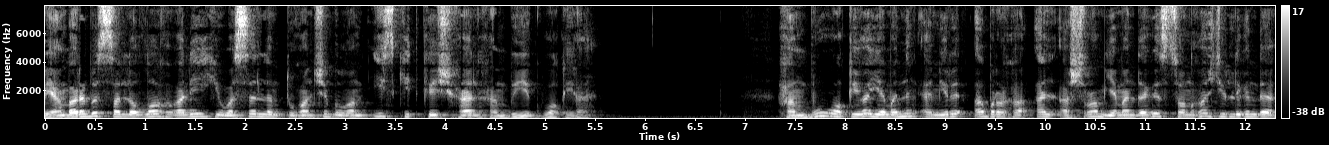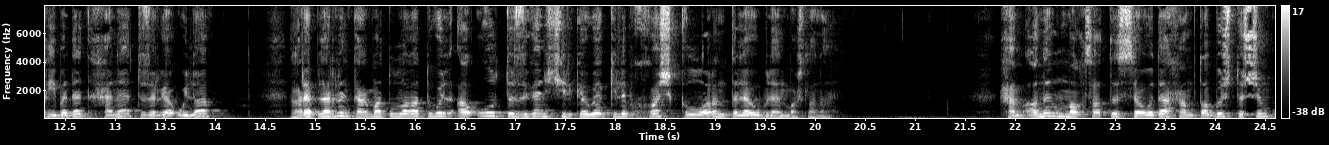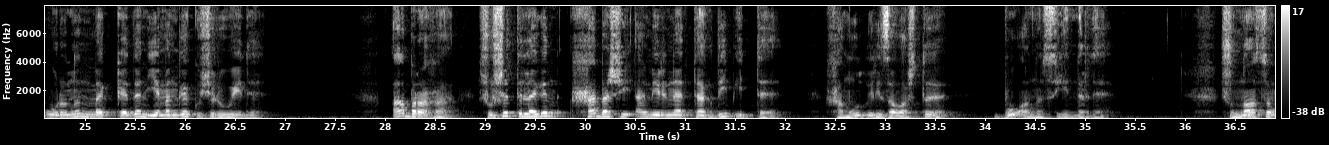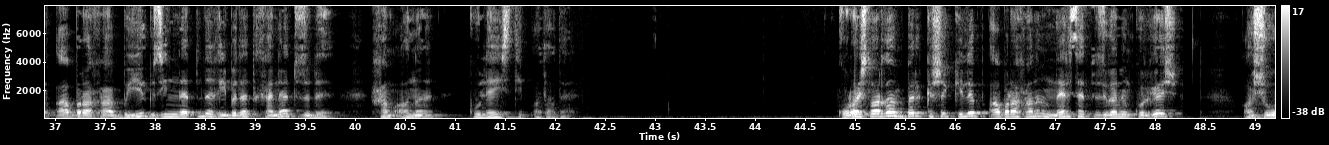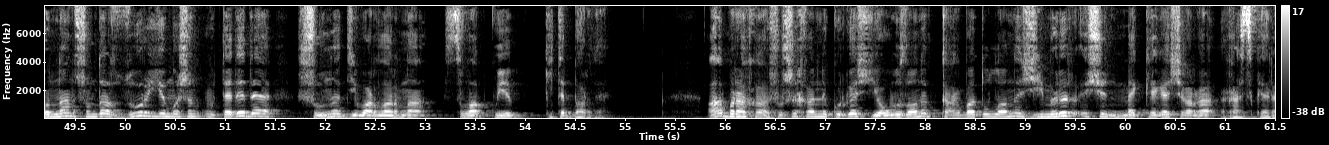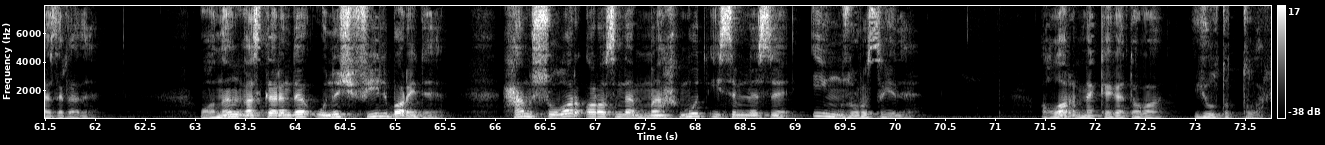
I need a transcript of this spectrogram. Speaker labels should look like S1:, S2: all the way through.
S1: Пәйғәмбәребез саллаллаһу алейхи ва саллям туганчы булган искиткеч хәл һәм бөек вакыйга. Һәм бу вакыйга Йәмәннең әмире Абраха әл-Ашрам Йәмәндәге Санга җирлегендә гыйбадәт хана төзергә уйлап, гарәпләрнең Кәгъбатуллага түгел, ә ул төзегән чиркәүгә килеп хаҗ кылуларын теләү белән башлана. Һәм аның максаты сәүдә һәм табыш төшем урынын Мәккәдән Йәмәнгә күчерү иде. Абраха шушы теләген Хәбәши әмиренә тәкъдим итте һәм ул ризалашты. Бу аны сөендерде. Шуннан соң Абраха бөек зиннәтле гыйбадәт хана төзеде һәм аны Кулейс дип атады. Курайшлардан бер кеше килеп Абраханың нәрсә төзегәнен күргәч, ачуыннан шунда зур йомышын үтәде дә шуны диварларына сылап куеп китеп барды. Абраха шушы хәлне күргәч явызланып Кәгъбатулланы җимерер өчен Мәккәгә чыгарга гаскәр әзерләде. Аның гаскәрендә 13 фил бар иде. Һәм шулар арасында Мәхмүд исемлесе иң зурысы иде. Алар Мәккәгә таба юл тоттылар.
